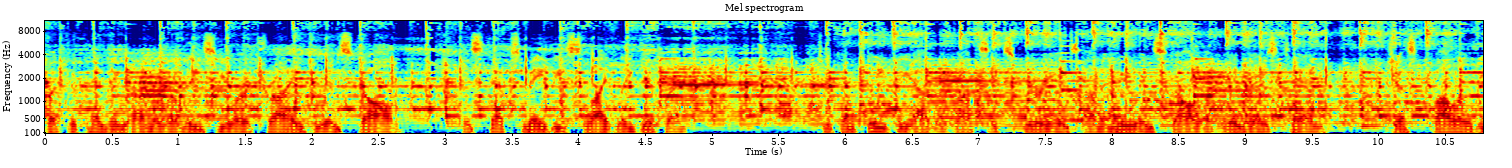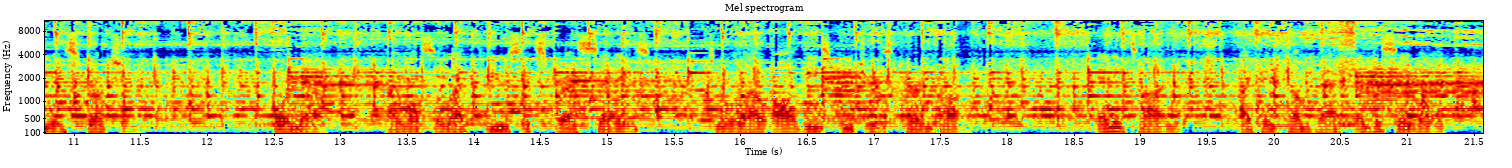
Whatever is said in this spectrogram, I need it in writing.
but depending on the release you are trying to install, the steps may be slightly different. To complete the out-of-box experience on a new install of Windows 10, just follow the instruction. For now, I will select Use Express Settings, to allow all these features turned on. anytime, I can come back and disable it.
